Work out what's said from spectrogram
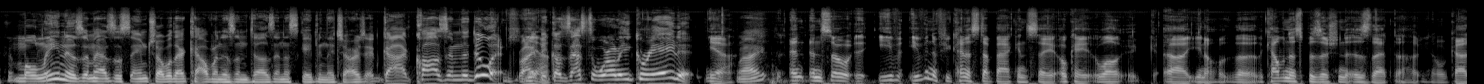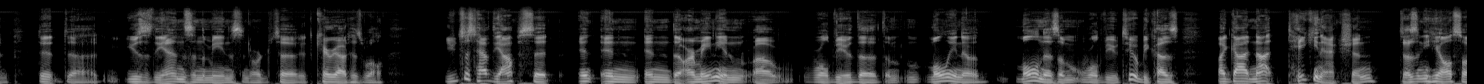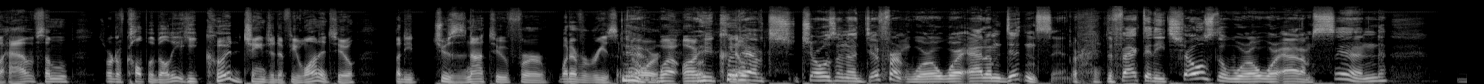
Molinism has the same trouble that Calvinism does in escaping the charge that God caused him to do it, right? Yeah. Because that's the world he created. Yeah. Right? And and so even even if you kind of step back and say, okay, well, uh, you know, the, the Calvinist position is that, uh, you know, God did, uh, uses the ends and the means in order to carry out his will. You just have the opposite in in, in the Arminian uh, worldview, the the Molinism worldview too, because by God not taking action, doesn't He also have some sort of culpability? He could change it if he wanted to, but he chooses not to for whatever reason. Yeah, or, well, or he could you know, have ch- chosen a different world where Adam didn't sin. Right. The fact that he chose the world where Adam sinned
